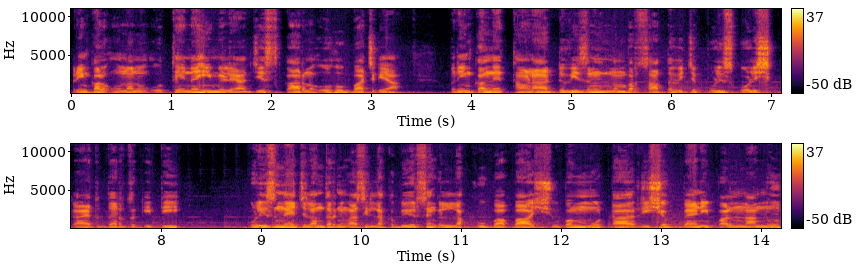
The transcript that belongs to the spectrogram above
ਪ੍ਰਿੰਕਲ ਉਹਨਾਂ ਨੂੰ ਉੱਥੇ ਨਹੀਂ ਮਿਲਿਆ, ਜਿਸ ਕਾਰਨ ਉਹ ਬਚ ਗਿਆ। ਪ੍ਰਿੰਕਲ ਨੇ ਥਾਣਾ ਡਿਵੀਜ਼ਨ ਨੰਬਰ 7 ਵਿੱਚ ਪੁਲਿਸ ਕੋਲ ਸ਼ਿਕਾਇਤ ਦਰਜ ਕੀਤੀ। ਪੁਲਿਸ ਨੇ ਜਲੰਧਰ ਨਿਵਾਸੀ ਲਖਬੀਰ ਸਿੰਘ, ਲੱਖੂ ਬਾਬਾ, ਸ਼ੁਭਮ ਮੋਟਾ, ਰਿਸ਼ਭ ਬੈਣੀਪਾਲ ਨਾਨੂ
